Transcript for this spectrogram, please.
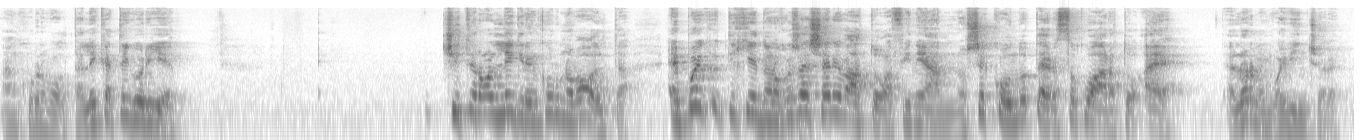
Ancora una volta. Le categorie. Citerò Allegri ancora una volta e poi ti chiedono cosa sei arrivato a fine anno, secondo, terzo, quarto, eh, allora non vuoi vincere.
